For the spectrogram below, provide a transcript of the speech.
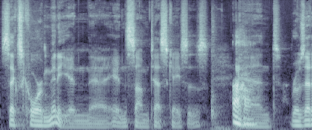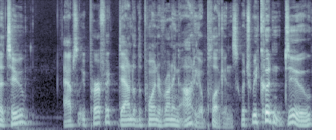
six core Mini in uh, in some test cases, Uh-huh. and Rosetta 2, absolutely perfect, down to the point of running audio plugins, which we couldn't do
